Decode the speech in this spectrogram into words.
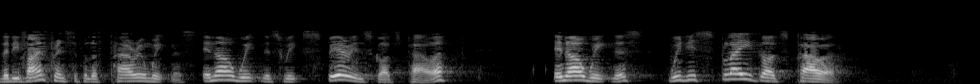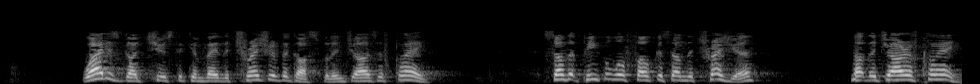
The divine principle of power and weakness. In our weakness, we experience God's power. In our weakness, we display God's power. Why does God choose to convey the treasure of the gospel in jars of clay? So that people will focus on the treasure, not the jar of clay.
